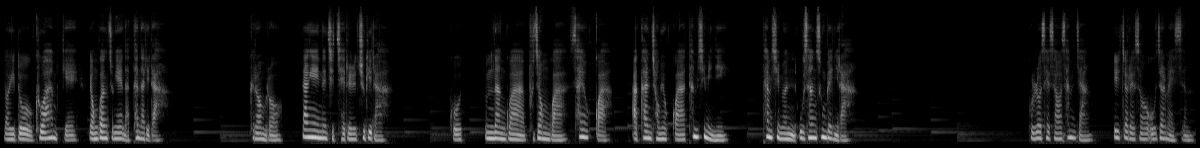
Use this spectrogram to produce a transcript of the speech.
너희도 그와 함께 영광 중에 나타나리라. 그러므로 땅에 있는 지체를 죽이라. 곧 음란과 부정과 사욕과 악한 정욕과 탐심이니 탐심은 우상 숭배니라. 골로새서 3장 1절에서 5절 말씀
